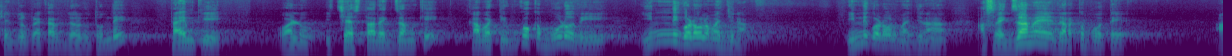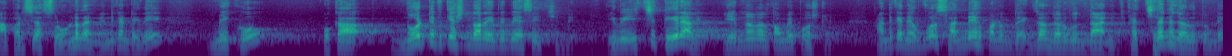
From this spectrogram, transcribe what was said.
షెడ్యూల్ ప్రకారం జరుగుతుంది. టైంకి వాళ్ళు ఇచ్చేస్తారు ఎగ్జామ్కి కాబట్టి ఇంకొక మూడోది ఇన్ని గొడవల మధ్యన ఇన్ని గొడవల మధ్యన అసలు ఎగ్జామే జరగకపోతే ఆ పరిస్థితి అసలు ఉండదండి. ఎందుకంటే ఇది మీకు ఒక నోటిఫికేషన్ ద్వారా ఏపీఎస్సీ ఇచ్చింది. ఇవి ఇచ్చి తీరాలి ఎనిమిది వందల తొంభై పోస్టులు. అందుకని ఎవ్వరు సందేహపడద్దు. ఎగ్జామ్ జరుగుద్దా అని ఖచ్చితంగా జరుగుతుంది.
